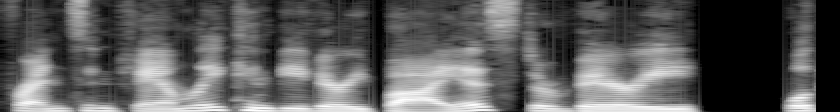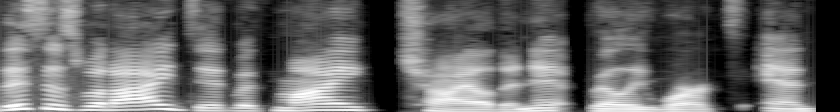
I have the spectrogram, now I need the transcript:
friends and family can be very biased or very, well, this is what I did with my child and it really worked. And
